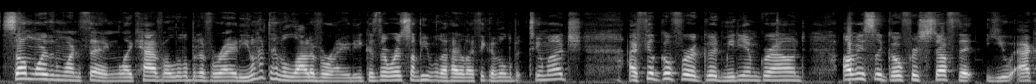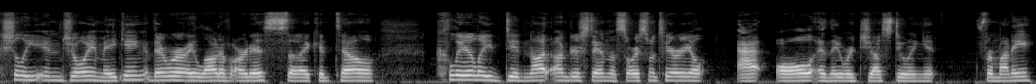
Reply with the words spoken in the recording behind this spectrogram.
sell more than one thing. Like have a little bit of variety. You don't have to have a lot of variety because there were some people that had, I think, a little bit too much. I feel go for a good medium ground. Obviously, go for stuff that you actually enjoy making. There were a lot of artists that I could tell clearly did not understand the source material at all, and they were just doing it for money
